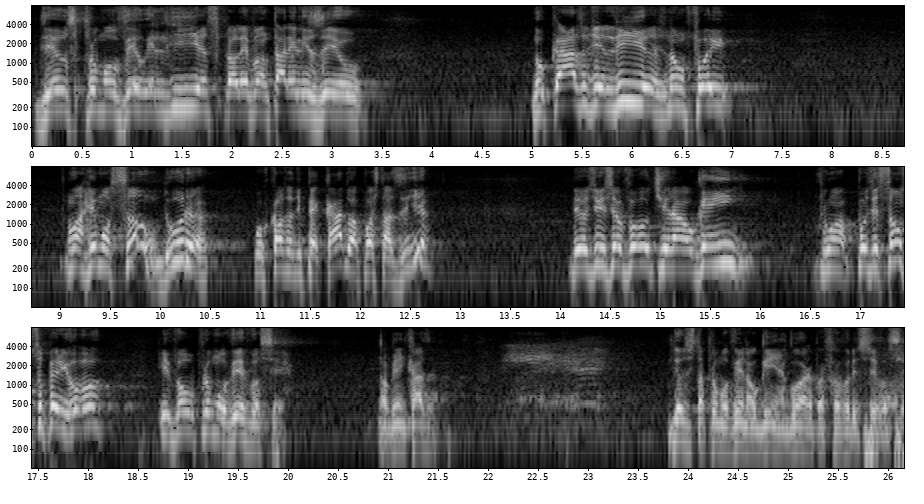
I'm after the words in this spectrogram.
Deus promoveu Elias para levantar Eliseu. No caso de Elias, não foi uma remoção dura por causa de pecado ou apostasia. Deus disse: Eu vou tirar alguém para uma posição superior e vou promover você. Alguém em casa? Deus está promovendo alguém agora para favorecer você.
